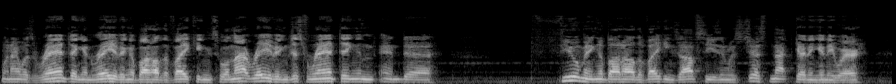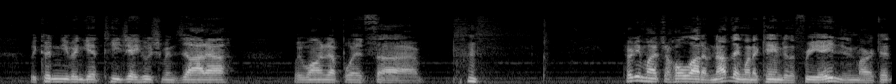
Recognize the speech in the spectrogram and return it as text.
when I was ranting and raving about how the Vikings, well, not raving, just ranting and, and uh, fuming about how the Vikings offseason was just not getting anywhere. We couldn't even get TJ Houshmandzadeh. We wound up with uh, pretty much a whole lot of nothing when it came to the free agent market,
